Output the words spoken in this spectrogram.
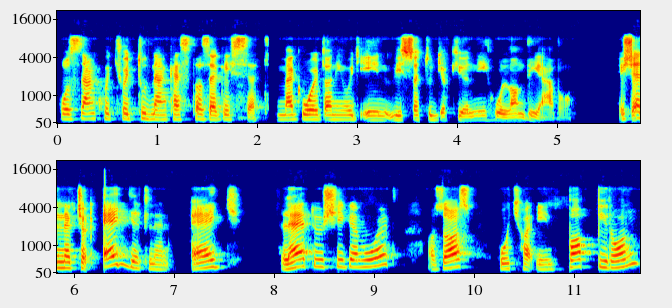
hozzánk, hogy hogy tudnánk ezt az egészet megoldani, hogy én vissza tudjak jönni Hollandiába. És ennek csak egyetlen egy lehetősége volt, az az, hogyha én papíron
